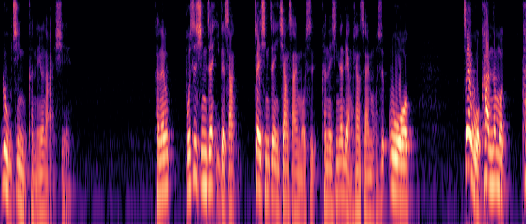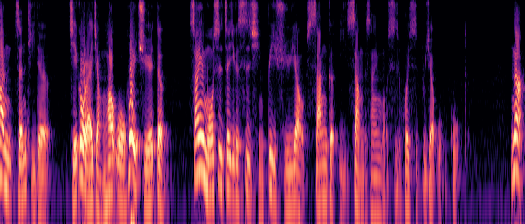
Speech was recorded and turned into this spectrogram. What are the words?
路径可能有哪些？可能不是新增一个商，再新增一项商业模式，可能新增两项商业模式。我在我看那么看整体的结构来讲的话，我会觉得商业模式这一个事情必须要三个以上的商业模式会是比较稳固的。那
